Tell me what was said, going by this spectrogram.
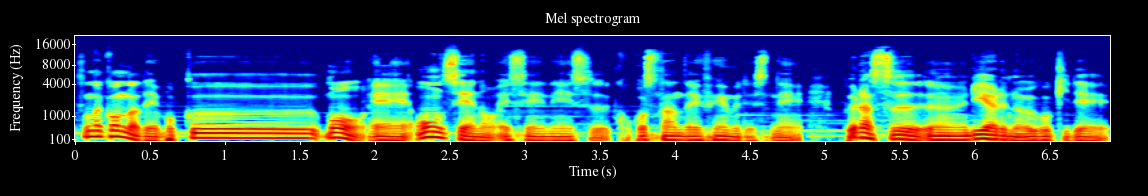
そんなこんなで僕も、えー、音声の SNS、ここスタンド FM ですね、プラス、うん、リアルの動きで、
